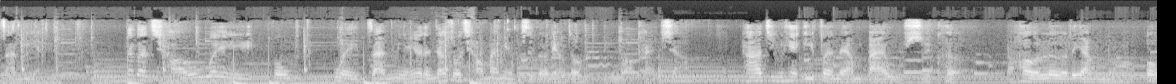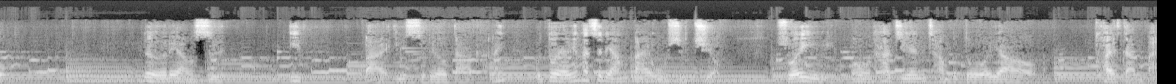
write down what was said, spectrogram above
沾面，那个荞味风味沾面，因为人家说荞麦面不是热量都很低吗？我看一下。它今天一份两百五十克，然后热量呢？哦，热量是一百一十六大卡。哎，不对啊，因为它是两百五十九，所以哦，它今天差不多要快三百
